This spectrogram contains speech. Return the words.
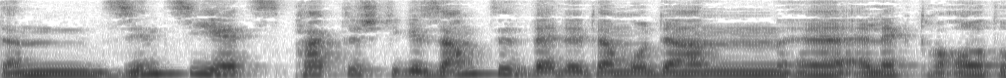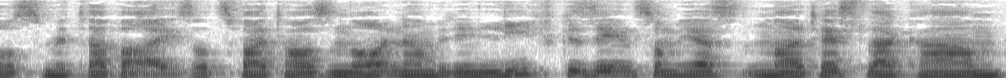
dann sind Sie jetzt praktisch die gesamte Welle der modernen äh, Elektroautos mit dabei. So 2009 haben wir den Leaf gesehen zum ersten Mal, Tesla kam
